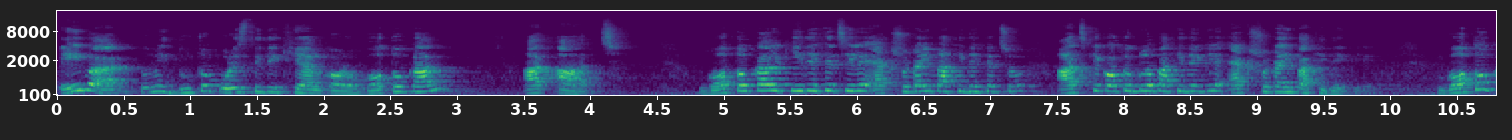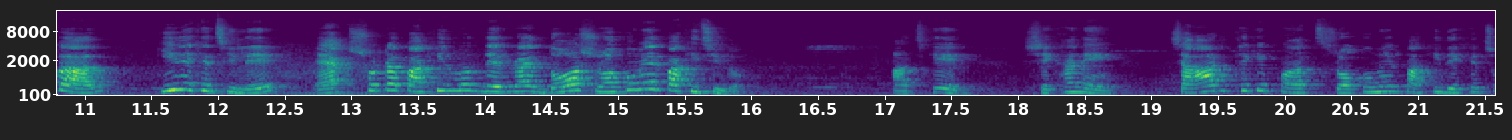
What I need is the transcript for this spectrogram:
এইবার তুমি দুটো পরিস্থিতি খেয়াল করো, গতকাল আর আজ। গতকাল কি দেখেছিলে? একশোটাই পাখি দেখেছ। আজকে কতগুলো পাখি দেখলে? একশোটাই পাখি দেখলে। গতকাল কি দেখেছিলে? একশোটা পাখির মধ্যে প্রায় দশ রকমের পাখি ছিল। আজকের সেখানে চার থেকে পাঁচ রকমের পাখি দেখেছ।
